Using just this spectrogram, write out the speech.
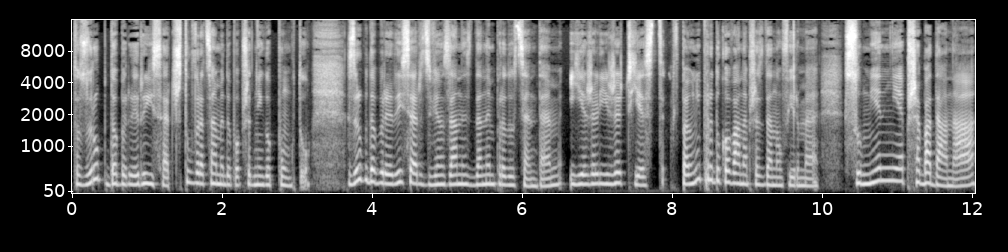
to zrób dobry research. Tu wracamy do poprzedniego punktu. Zrób dobry research związany z danym producentem i jeżeli rzecz jest w pełni produkowana przez daną firmę, sumiennie przebadana,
